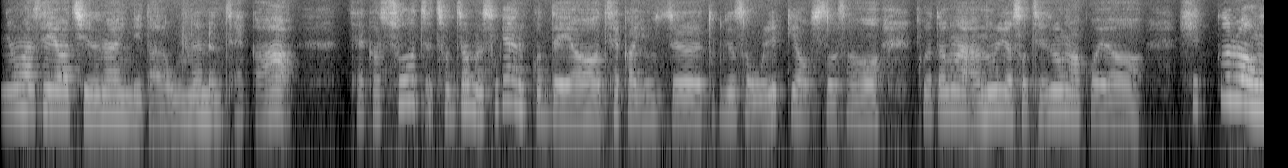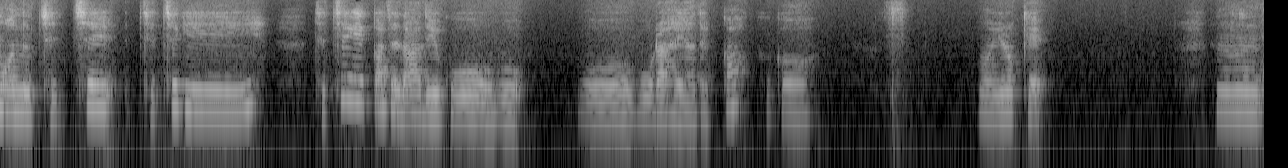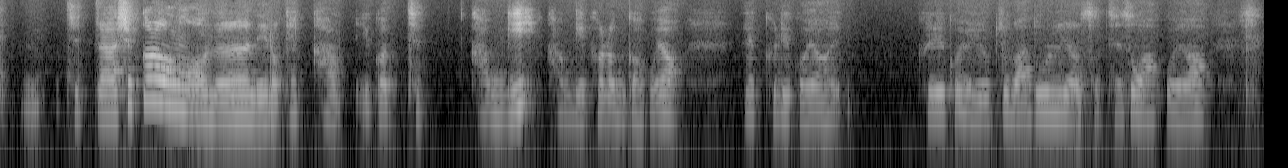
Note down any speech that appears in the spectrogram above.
안녕하세요, 지은아입니다. 오늘은 제가 제가 수호제 천점을 소개할 건데요. 제가 요즘 동영상 올릴 게 없어서 그동안 안 올려서 죄송하고요. 시끄러운 거는 재채 재채기 재채기까지는 아니고 뭐 뭐 뭐라 해야 될까? 그거 뭐 이렇게 음 진짜 시끄러운 거는 이렇게 감 이거 제 감기 감기 그런 거고요. 네 그리고요 그리고요 요즘 안 올려서 죄송하고요.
